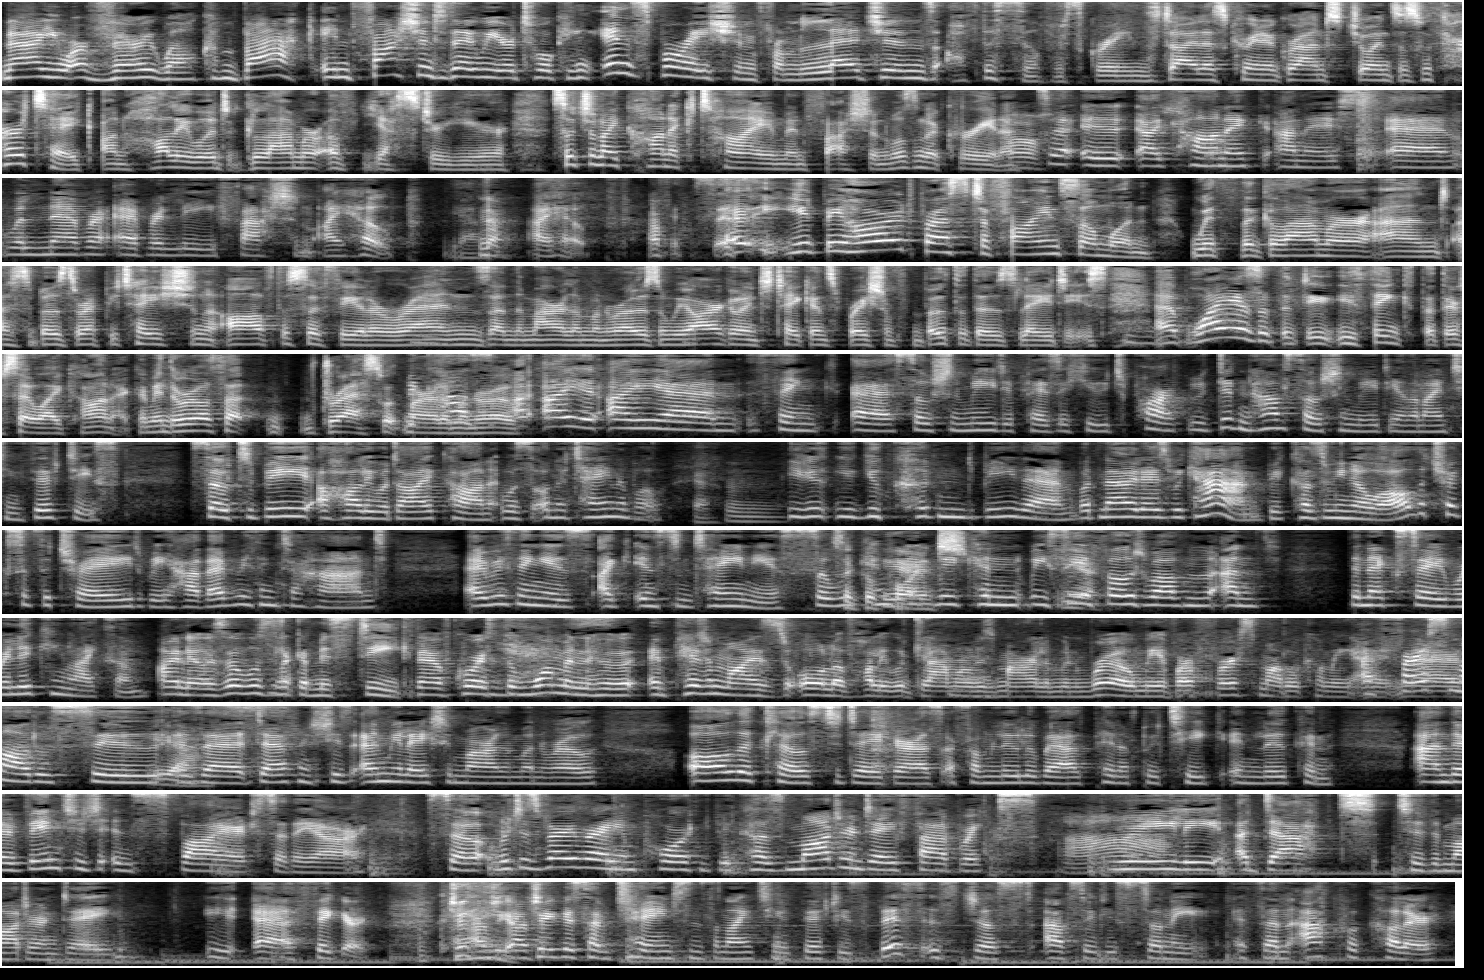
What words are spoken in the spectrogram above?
Now you are very welcome back. In fashion today, we are talking inspiration from legends of the silver screen. Stylist Corina Grant joins us with her take on Hollywood glamour of yesteryear. Such an iconic time in fashion, wasn't it, Corina? Oh. It's uh, iconic and it um, will never ever leave fashion, I hope. Yeah. No. I hope. It's, it's... Uh, you'd be hard pressed to find someone with the glamour and, I suppose, the reputation of the Sophia Lorens mm. and the Marilyn Monroes, and we are going to take inspiration from both of those ladies. Mm. Uh, why is it that you think that they're so iconic? I mean, there was that dress with because Marilyn Monroe. I, I um, think uh, social media plays a huge part. We didn't have social media in the 1950s. So to be a Hollywood icon, it was unattainable. Yeah. Mm. You, you, you, couldn't be them. But nowadays we can because we know all the tricks of the trade. We have everything to hand. Everything is like instantaneous. So That's we can, we can we see yeah. a photo of them and the next day we're looking like them. I know, it's almost like a mystique. Now, of course, the yes. woman who epitomised all of Hollywood glamour was Marilyn Monroe. We have our first model coming our out. Our first now. model, Sue, yes. is a definitely, she's emulating Marilyn Monroe. All the clothes today, girls, are from Lulabelle Pinup Boutique in Lucan. And they're vintage inspired, so they are. So, which is very, very important because modern day fabrics ah. really adapt to the modern day uh, figure. Okay. Our, our figures have changed since the 1950s. This is just absolutely stunning. It's an aqua colour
